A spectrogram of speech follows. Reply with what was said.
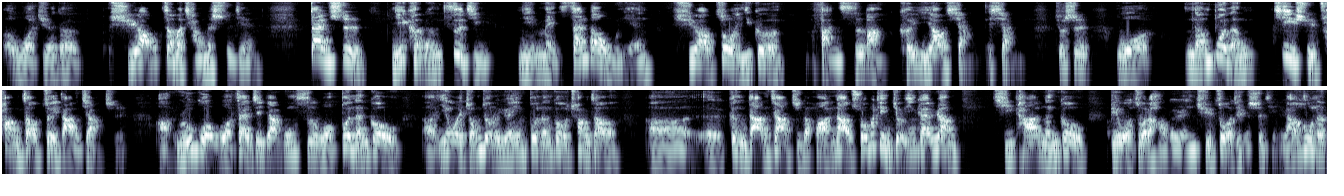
呃，我觉得需要这么长的时间。但是你可能自己，你每三到五年需要做一个反思吧，可以要想想，就是我能不能继续创造最大的价值啊？如果我在这家公司，我不能够呃，因为种种的原因不能够创造。呃呃，更大的价值的话，那说不定就应该让其他能够比我做得好的人去做这个事情，然后呢，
